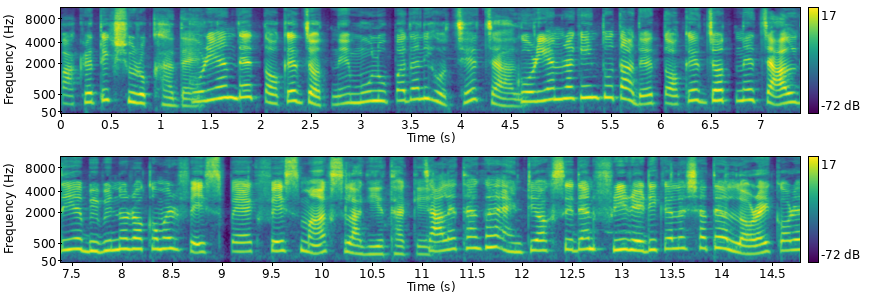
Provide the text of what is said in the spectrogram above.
প্রাকৃতিক সুরক্ষা দেয়। কোরিয়ানদের ত্বকের যত্নে মূল উপাদানই হচ্ছে চাল। কোরিয়ানরা কিন্তু তাদের ত্বকের যত্নে চাল দিয়ে বিভিন্ন রকমের ফেস প্যাক ফেস মাস্ক লাগিয়ে থাকে। চালে থাকা অ্যান্টিঅক্সিডেন্ট ফ্রি রেডিকেলের সাথে লড়াই করে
